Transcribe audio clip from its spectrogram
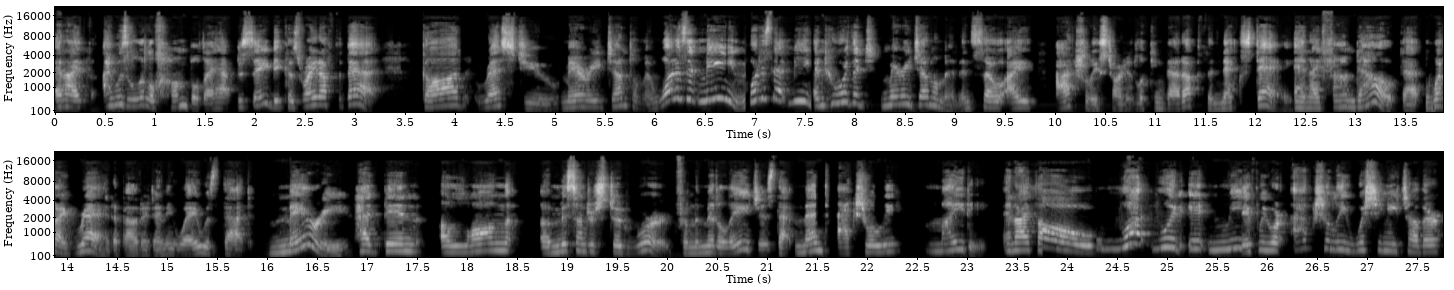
And I, I was a little humbled, I have to say, because right off the bat, God rest you, merry gentlemen. What does it mean? What does that mean? And who are the merry gentlemen? And so I actually started looking that up the next day. And I found out that what I read about it anyway was that Mary had been a long a misunderstood word from the Middle Ages that meant actually mighty. And I thought, oh, what would it mean if we were actually wishing each other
